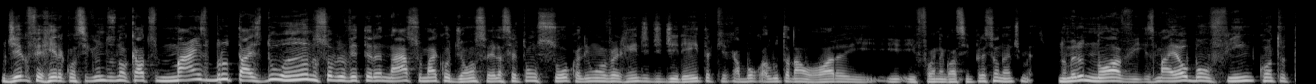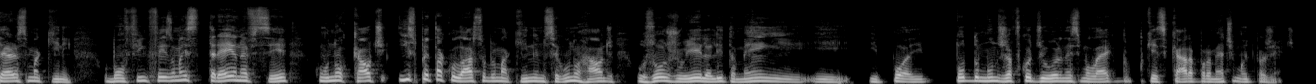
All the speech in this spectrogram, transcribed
O Diego Ferreira conseguiu um dos nocautes mais brutais do ano sobre o veteranaço Michael Johnson. Ele acertou um soco ali, um overhand de direita que acabou com a luta na hora e, e, e foi um negócio impressionante mesmo. Número 9, Ismael Bonfim contra o Terence McKinney. O Bonfim fez uma estreia no UFC com um nocaute espetacular sobre o McKinney no segundo round. Usou o joelho ali também e, e, e pô, e todo mundo já ficou de olho nesse moleque, porque esse cara promete muito pra gente.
